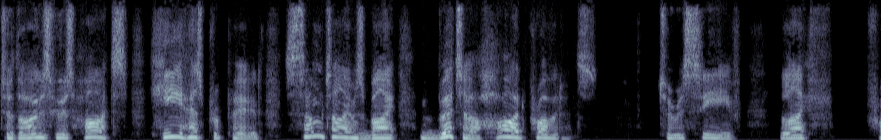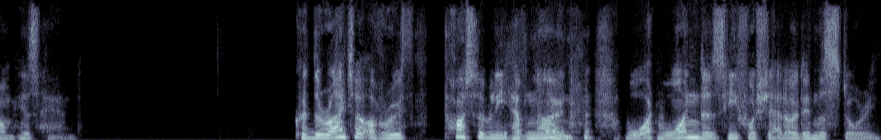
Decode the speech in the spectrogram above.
to those whose hearts he has prepared, sometimes by bitter, hard providence, to receive life from his hand. Could the writer of Ruth possibly have known what wonders he foreshadowed in the story?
